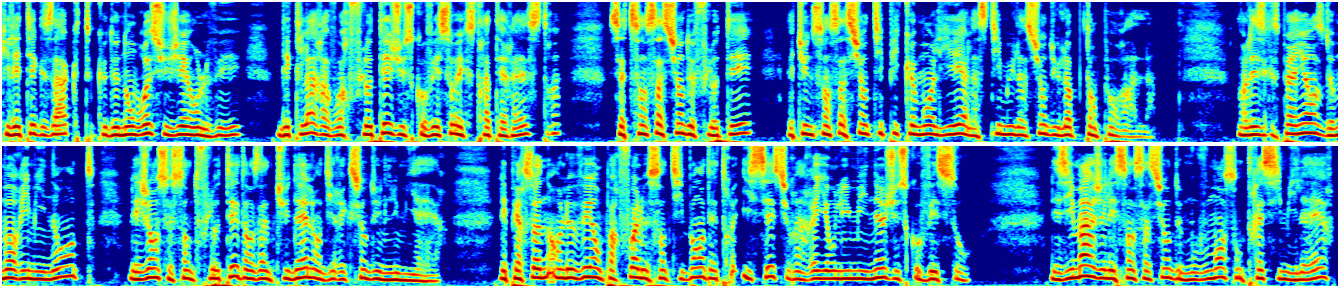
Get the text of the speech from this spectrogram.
qu'il est exact que de nombreux sujets enlevés déclarent avoir flotté jusqu'au vaisseau extraterrestre, cette sensation de flotter est une sensation typiquement liée à la stimulation du lobe temporal. Dans les expériences de mort imminente, les gens se sentent flotter dans un tunnel en direction d'une lumière. Les personnes enlevées ont parfois le sentiment d'être hissées sur un rayon lumineux jusqu'au vaisseau. Les images et les sensations de mouvement sont très similaires,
